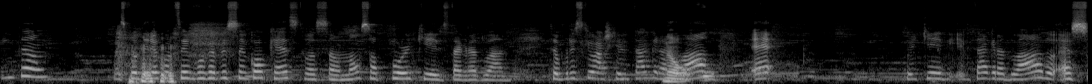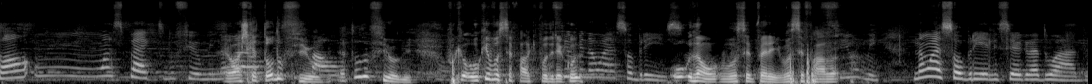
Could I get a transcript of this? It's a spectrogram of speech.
Então, mas poderia acontecer com qualquer pessoa em qualquer situação, não só porque ele está graduado. Então, por isso que eu acho que ele está graduado é porque ele, ele tá graduado é só um aspecto do filme, não Eu acho que é o todo filme. principal. É todo filme. Porque o que você fala que O poderia filme acontecer. não é sobre isso. Não, você, peraí, você O fala. filme não é sobre ele ser graduado.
